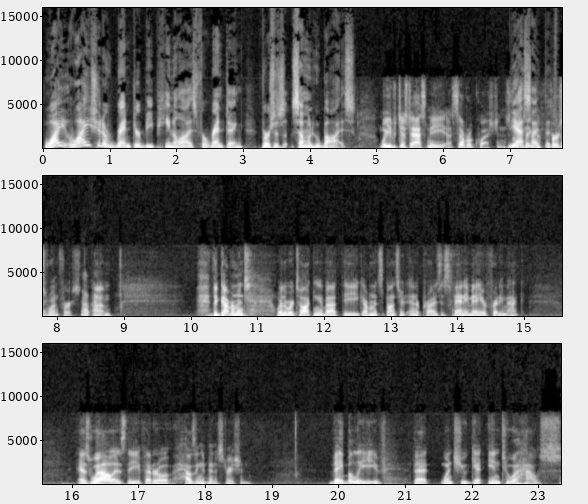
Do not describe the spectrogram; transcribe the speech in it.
Why why should a renter be penalized for renting versus someone who buys? Well, you've just asked me uh, several questions. Let me Yes, take the that's first what- one first. Um, Okay. the government, whether we're talking about the government-sponsored enterprises Fannie Mae or Freddie Mac, as well as the Federal Housing Administration, they believe that once you get into a house,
